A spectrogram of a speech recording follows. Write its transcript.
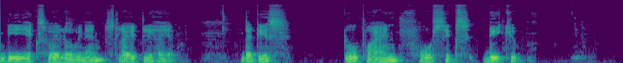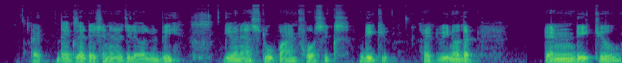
dxy lobinin slightly higher. That is 2.46 dq. Right. The excitation energy level will be given as 2.46 dq. Right. We know that 10 dq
